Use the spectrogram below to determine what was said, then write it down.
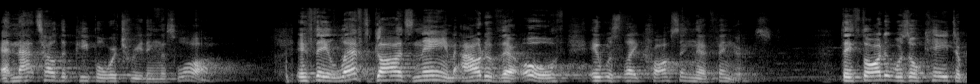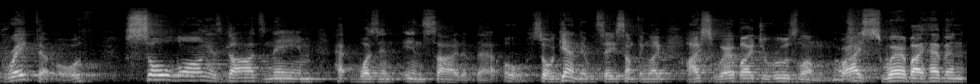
And that's how the people were treating this law. If they left God's name out of their oath, it was like crossing their fingers. They thought it was okay to break their oath so long as God's name wasn't inside of that oath. So again, they would say something like, I swear by Jerusalem, or I swear by heaven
